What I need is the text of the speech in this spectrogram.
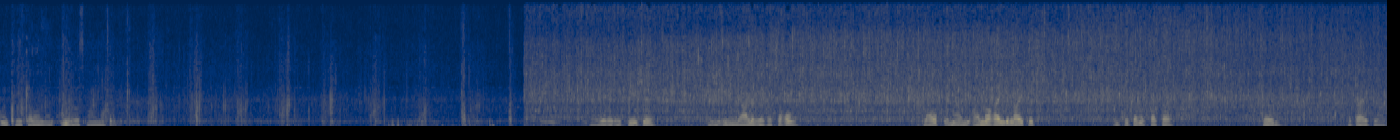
Und die kann man ein anderes Mal machen. Ja, hier bei der Kirche eine geniale Bewässerung. Schlauch in einen Eimer reingeleitet und dann das Wasser schön verteilt werden.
